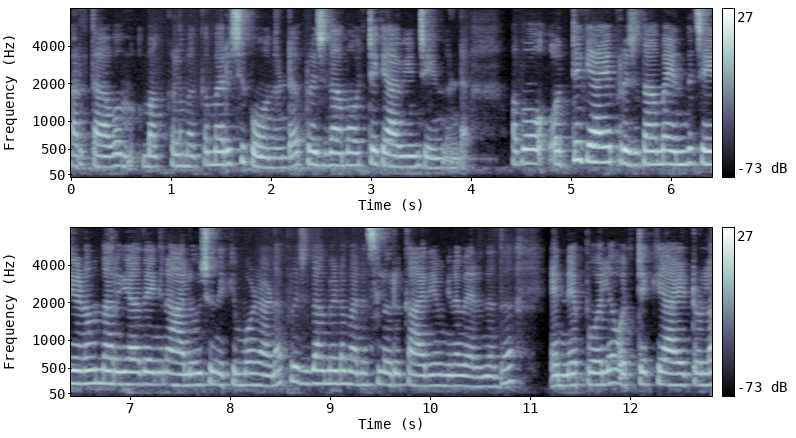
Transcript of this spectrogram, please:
ഭർത്താവും മക്കളുമൊക്കെ മരിച്ചു പോകുന്നുണ്ട്. പ്രജിതാമ ഒറ്റയ്ക്കാവുകയും ചെയ്യുന്നുണ്ട്. അപ്പോൾ ഒറ്റയ്ക്കായ പ്രജിതാമ എന്ത് ചെയ്യണമെന്നറിയാതെ ഇങ്ങനെ ആലോചിച്ച് നിൽക്കുമ്പോഴാണ് പ്രജിതാമയുടെ മനസ്സിലൊരു കാര്യം ഇങ്ങനെ വരുന്നത്. എന്നെപ്പോലെ ഒറ്റയ്ക്കായിട്ടുള്ള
